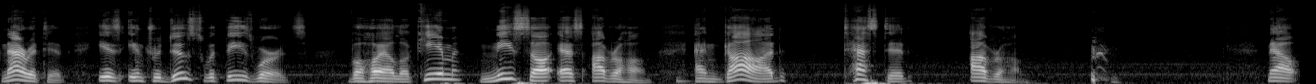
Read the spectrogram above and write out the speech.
narrative is introduced with these words, V'ho'elokim nisa es Avraham, and God tested Avraham. now,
